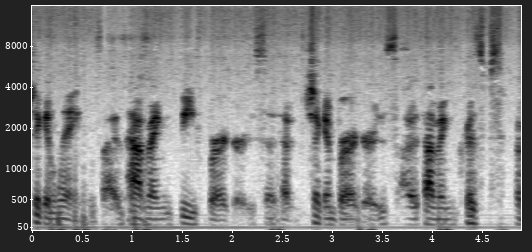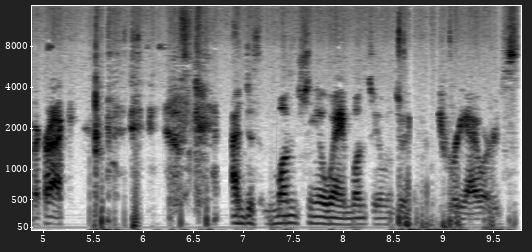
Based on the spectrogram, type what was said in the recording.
chicken wings. I was having beef burgers. I was having chicken burgers. I was having crisps for the crack. and just munching away, munching away, for three hours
